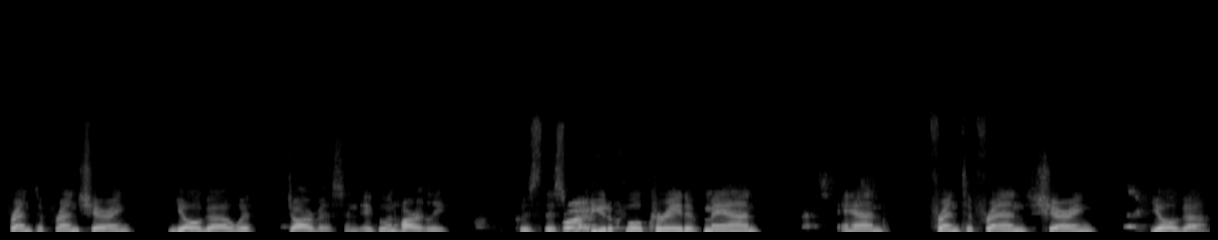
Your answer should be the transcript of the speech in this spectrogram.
friend to friend sharing yoga with Jarvis and Iglu and Hartly, who's this right. beautiful creative man, and friend to friend sharing yoga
